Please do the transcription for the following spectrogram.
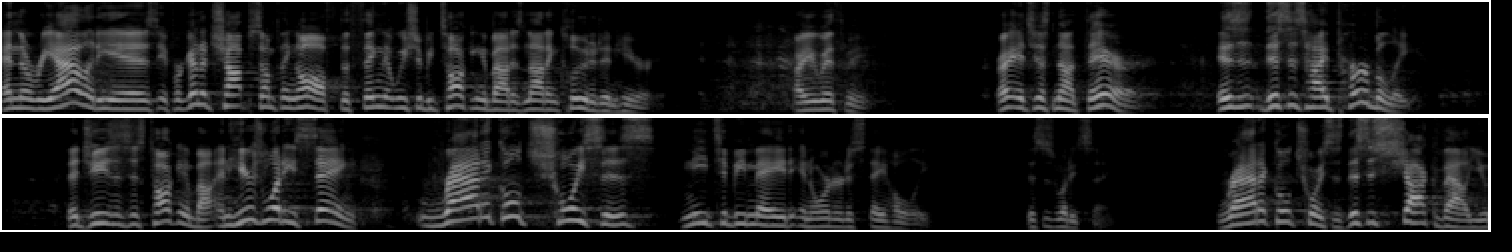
And the reality is, if we're gonna chop something off, the thing that we should be talking about is not included in here. Are you with me? Right? It's just not there. This is hyperbole that Jesus is talking about. And here's what he's saying radical choices need to be made in order to stay holy. This is what he's saying. Radical choices. This is shock value.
